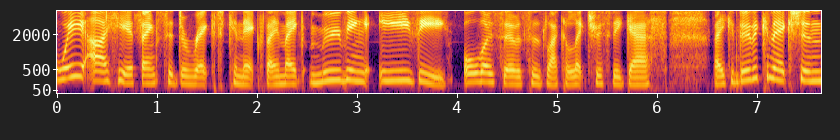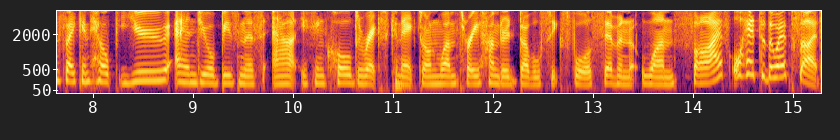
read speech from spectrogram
we are here thanks to Direct Connect. They make moving easy. All those services like electricity, gas, they can do the connections, they can help you and your business out. You can call Direct Connect on 1300 664 715 or head to the website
